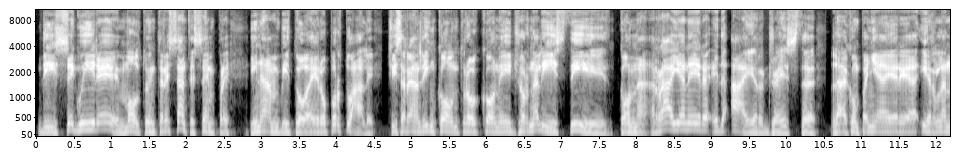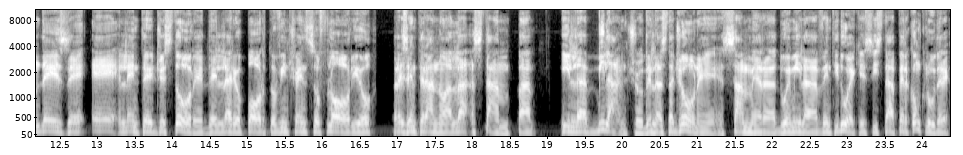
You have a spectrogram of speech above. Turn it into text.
di seguire, molto interessante, sempre in ambito aeroportuale. Ci sarà l'incontro con i giornalisti, con Ryanair ed Airgest, la compagnia aerea irlandese e l'ente gestore dell'aeroporto Vincenzo Florio presenteranno alla stampa il bilancio della stagione Summer 2022 che si sta per concludere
